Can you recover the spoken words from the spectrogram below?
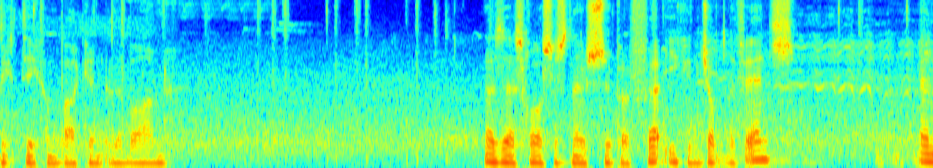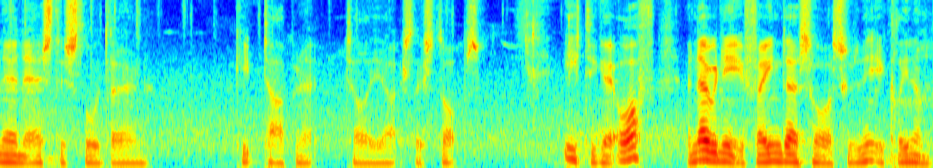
We take them back into the barn. As this horse is now super fit, you can jump the fence. And then it has to slow down. Keep tapping it until he actually stops. E to get off. And now we need to find this horse because we need to clean him.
